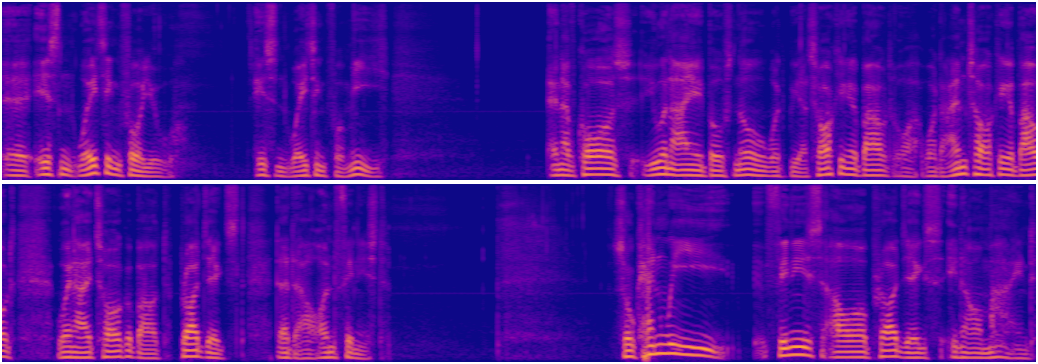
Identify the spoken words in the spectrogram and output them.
uh, isn't waiting for you, isn't waiting for me and of course, you and I both know what we are talking about or what I'm talking about when I talk about projects that are unfinished. So, can we finish our projects in our mind?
